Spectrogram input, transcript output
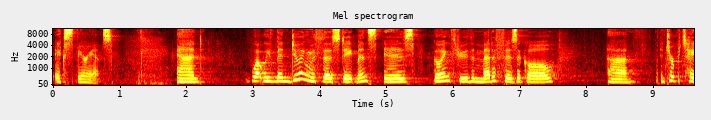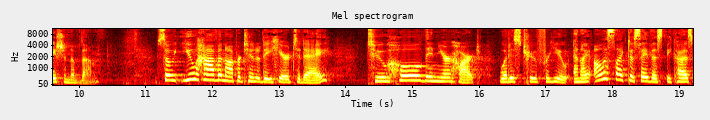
experience. And what we've been doing with those statements is going through the metaphysical uh, interpretation of them. So you have an opportunity here today to hold in your heart what is true for you. And I always like to say this because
